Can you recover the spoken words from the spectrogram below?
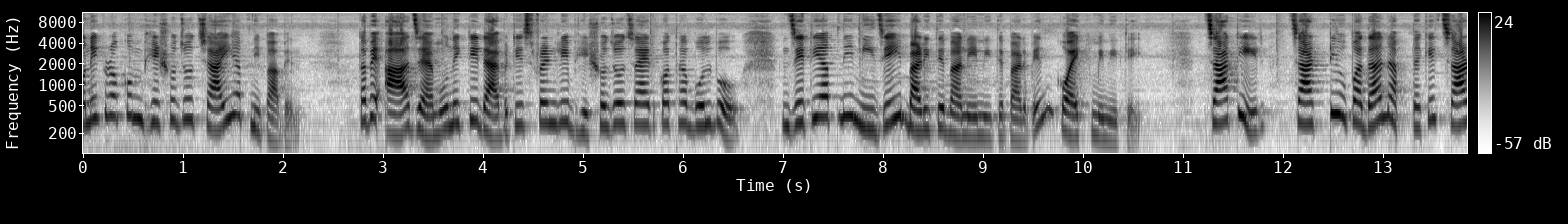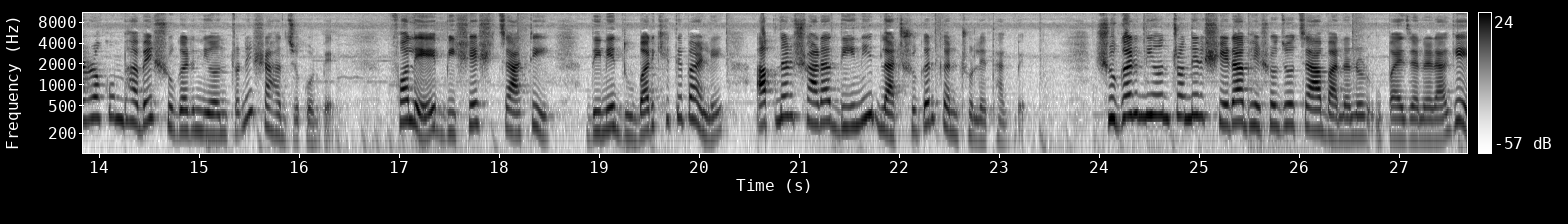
অনেক রকম ভেষজ চাই আপনি পাবেন। তবে আজ এমন একটি ডায়াবেটিস ফ্রেন্ডলি ভেষজ চায়ের কথা বলব, যেটি আপনি নিজেই বাড়িতে বানিয়ে নিতে পারবেন কয়েক মিনিটেই। চাটির চারটি উপাদান আপনাকে চার রকমভাবে সুগার নিয়ন্ত্রণে সাহায্য করবে। ফলে বিশেষ চাটি দিনে দুবার খেতে পারলে আপনার সারা দিনই ব্লাড সুগার কন্ট্রোলে থাকবে। সুগার নিয়ন্ত্রণের সেরা ভেষজ চা বানানোর উপায় জানার আগে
